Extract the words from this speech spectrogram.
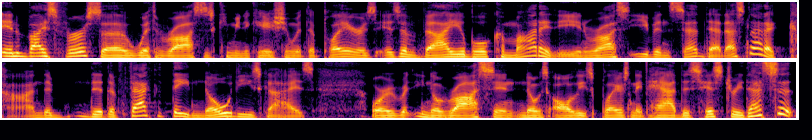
and vice versa with Ross's communication with the players is a valuable commodity. And Ross even said that. That's not a con. The, the, the fact that they know these guys or, you know, Ross knows all these players and they've had this history, that's a,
